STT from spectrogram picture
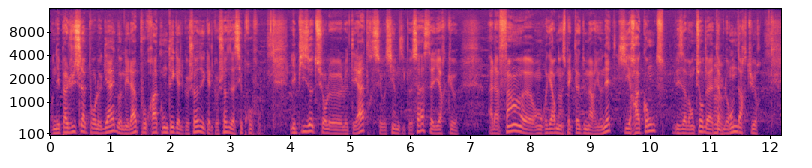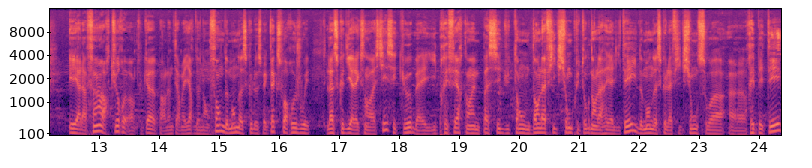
On n'est pas juste là pour le gag, on est là pour raconter quelque chose et quelque chose d'assez profond. L'épisode sur le, le théâtre, c'est aussi un petit peu ça, c'est-à-dire que à la fin, euh, on regarde un spectacle de marionnettes qui raconte les aventures de la table ronde d'Arthur. Et à la fin, Arthur, en tout cas par l'intermédiaire d'un enfant, demande à ce que le spectacle soit rejoué. Là, ce que dit Alexandre Astier, c'est que bah, il préfère quand même passer du temps dans la fiction plutôt que dans la réalité. Il demande à ce que la fiction soit euh, répétée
